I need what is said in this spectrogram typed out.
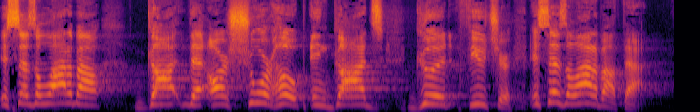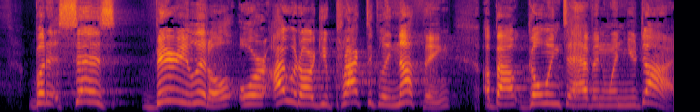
It says a lot about God, that our sure hope in God's good future. It says a lot about that. But it says very little, or I would argue practically nothing, about going to heaven when you die.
